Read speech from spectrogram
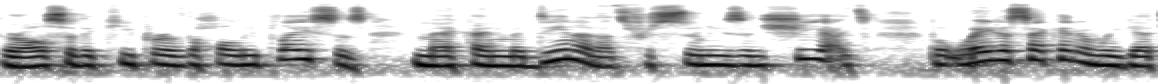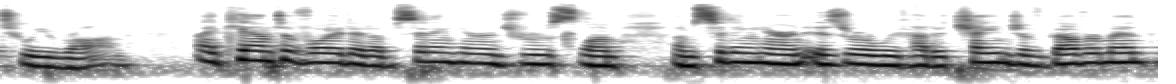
they're also the keeper of the holy places, Mecca and Medina. That's for Sunnis and Shiites. But wait a second, and we get to Iran. I can't avoid it. I'm sitting here in Jerusalem. I'm sitting here in Israel. We've had a change of government.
